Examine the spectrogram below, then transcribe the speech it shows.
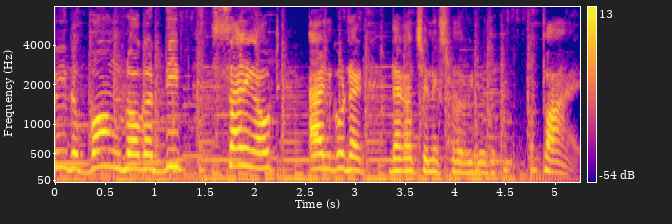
me the Bong blogger Deep signing out and good night দেখা হচ্ছে নেক্সট কোনো ভিডিওতে বাই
